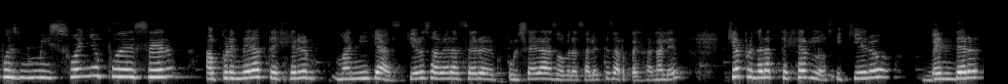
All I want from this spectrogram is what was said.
pues mi sueño puede ser aprender a tejer manillas, quiero saber hacer pulseras o brazaletes artesanales, quiero aprender a tejerlos y quiero vender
